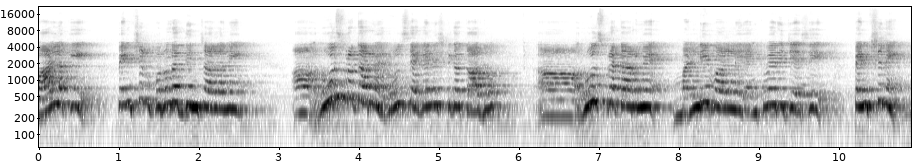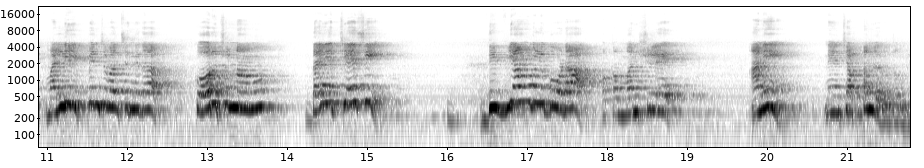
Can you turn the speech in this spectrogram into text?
వాళ్ళకి పెన్షన్ పునరుద్ధరించాలని రూల్స్ ప్రకారమే రూల్స్ అగెనిస్ట్గా కాదు రూల్స్ ప్రకారమే మళ్ళీ వాళ్ళని ఎంక్వైరీ చేసి పెన్షన్ మళ్ళీ ఇప్పించవలసిందిగా కోరుచున్నాము. దయచేసి దివ్యాంగులు కూడా ఒక మనుషులే అని నేను చెప్పడం జరుగుతుంది.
